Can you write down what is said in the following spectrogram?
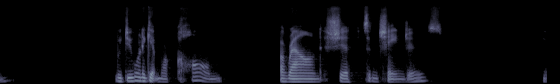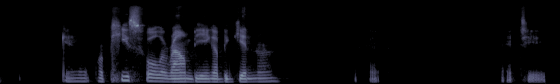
Mm. We do want to get more calm around shifts and changes. Get more peaceful around being a beginner. To,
